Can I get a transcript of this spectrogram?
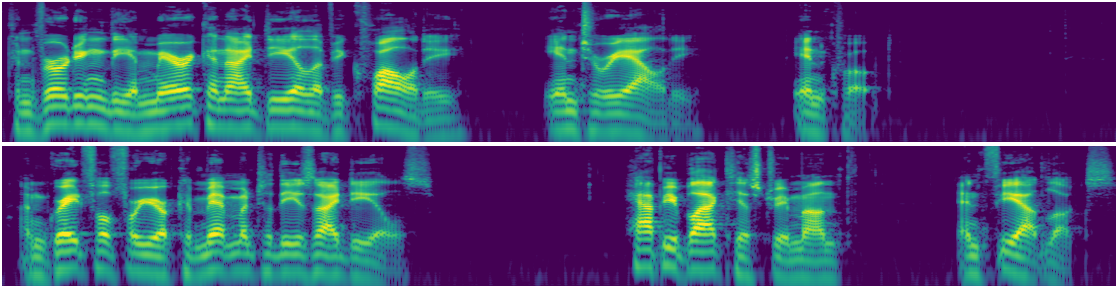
converting the American ideal of equality into reality, end quote. I'm grateful for your commitment to these ideals. Happy Black History Month and Fiat Lux.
